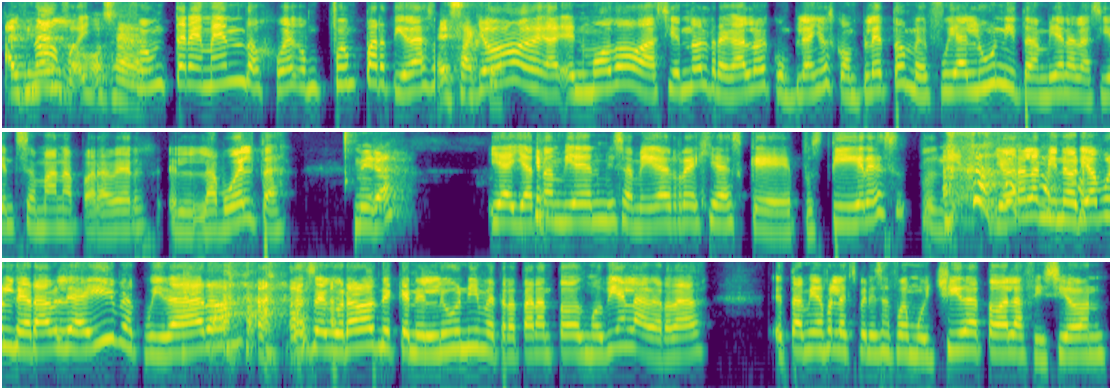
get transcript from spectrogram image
Al final, no, fue, o sea... fue, un tremendo juego, fue un partidazo. Exacto. Yo, eh, en modo haciendo el regalo de cumpleaños completo, me fui al Uni también a la siguiente semana para ver el, la vuelta. Mira. Y allá también mis amigas regias que, pues, tigres, pues mira, yo era la minoría vulnerable ahí, me cuidaron, me aseguraron de que en el Uni me trataran todos muy bien, la verdad. Eh, también la experiencia fue muy chida, toda la afición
